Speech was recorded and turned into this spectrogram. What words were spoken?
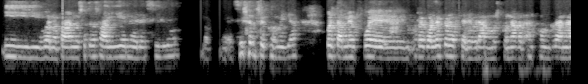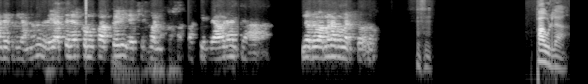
Y bueno, para nosotros ahí en el exilio, decir entre comillas, pues también fue, recuerdo que lo celebramos con, una, con gran alegría, ¿no? Debería tener como papel y decir, bueno, pues a partir de ahora ya nos lo vamos a comer todo. Paula,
